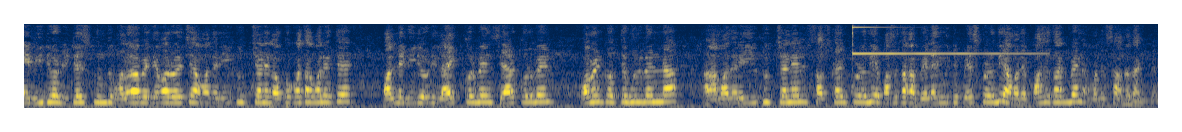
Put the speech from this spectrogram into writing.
এই ভিডিও ডিটেলস কিন্তু ভালোভাবে দেওয়া রয়েছে আমাদের ইউটিউব চ্যানেল অঙ্ক কথা বলেতে পারলে ভিডিওটি লাইক করবেন শেয়ার করবেন কমেন্ট করতে ভুলবেন না। আর আমাদের এই ইউটিউব চ্যানেল সাবস্ক্রাইব করে দিয়ে পাশে থাকা বেল আইকনটি প্রেস করে দিয়ে আমাদের পাশে থাকবেন, আমাদের সাথে থাকবেন।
